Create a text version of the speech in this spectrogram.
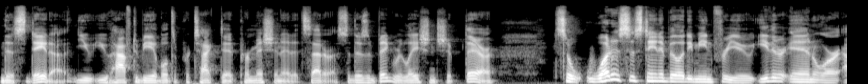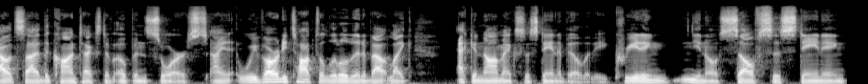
this data. You you have to be able to protect it, permission it, etc. So there's a big relationship there. So what does sustainability mean for you, either in or outside the context of open source? I, we've already talked a little bit about like economic sustainability, creating you know self-sustaining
